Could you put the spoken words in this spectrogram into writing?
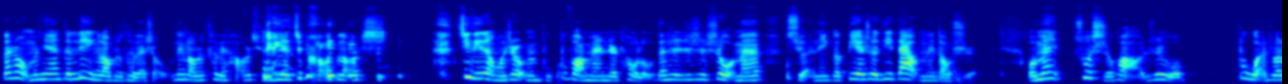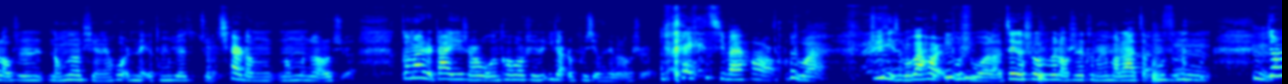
但是我们现在跟另一个老师特别熟，那个老师特别好，是全世界最好的老师。具体怎么回事儿我们不不方便在这儿透露，但是这是是我们选那个毕业设计带我们的导师。我们说实话啊，就是我不管说老师能不能听见，或者是哪个同学就欠儿登能不能跟老师学。刚开始大一的时候，我跟扣扣其实一点都不喜欢这个老师。开个起外号。对，具体什么外号也不说了，这个说出来老师可能把咱俩整死。嗯嗯就是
